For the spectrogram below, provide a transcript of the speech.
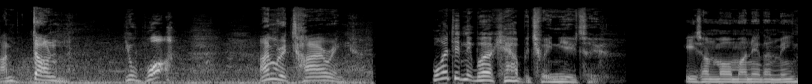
I'm done. You what? I'm retiring. Why didn't it work out between you two? He's on more money than me.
